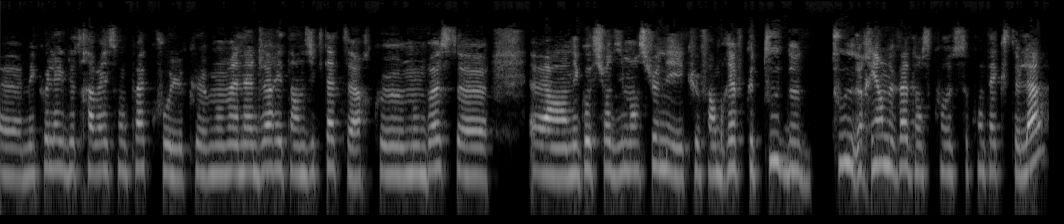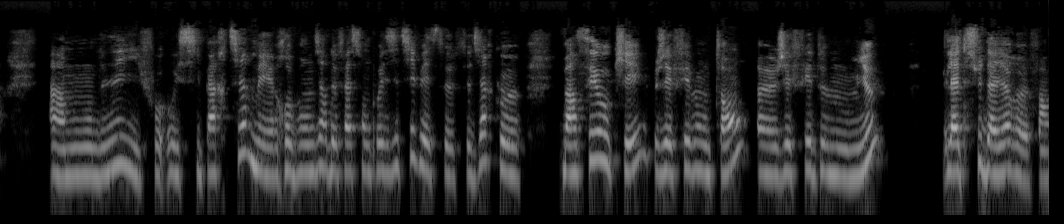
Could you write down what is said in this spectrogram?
euh, mes collègues de travail sont pas cool, que mon manager est un dictateur, que mon boss euh, a un égo surdimensionné, que, enfin bref, que tout, tout, rien ne va dans ce, ce contexte-là, à un moment donné, il faut aussi partir, mais rebondir de façon positive et se, se dire que ben c'est ok, j'ai fait mon temps, euh, j'ai fait de mon mieux. Là-dessus, d'ailleurs, euh, enfin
